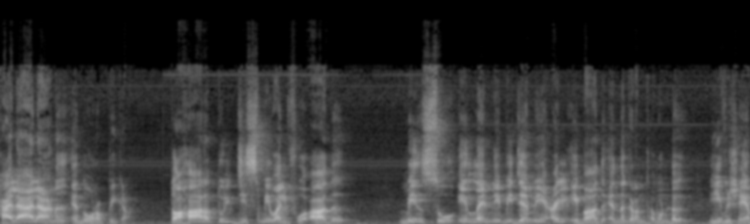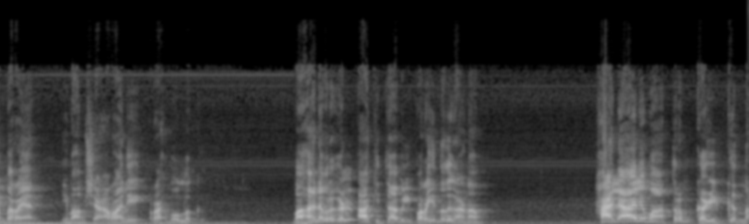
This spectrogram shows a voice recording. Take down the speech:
ഹലാലാണ് എന്ന് ഉറപ്പിക്കണം. തൊഹാറത്തുൽ ജിസ്മി വൽ ഫുആദ് മിൻ ബി ജമീഅൽ ഇബാദ് എന്ന ഗ്രന്ഥമുണ്ട്. ഈ വിഷയം പറയാൻ ഇമാം ഷാറാനി റഹ്മുല്ലക്ക് മഹാനവറുകൾ ആ കിതാബിൽ പറയുന്നത് കാണാം. ഹലാൽ മാത്രം കഴിക്കുന്ന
